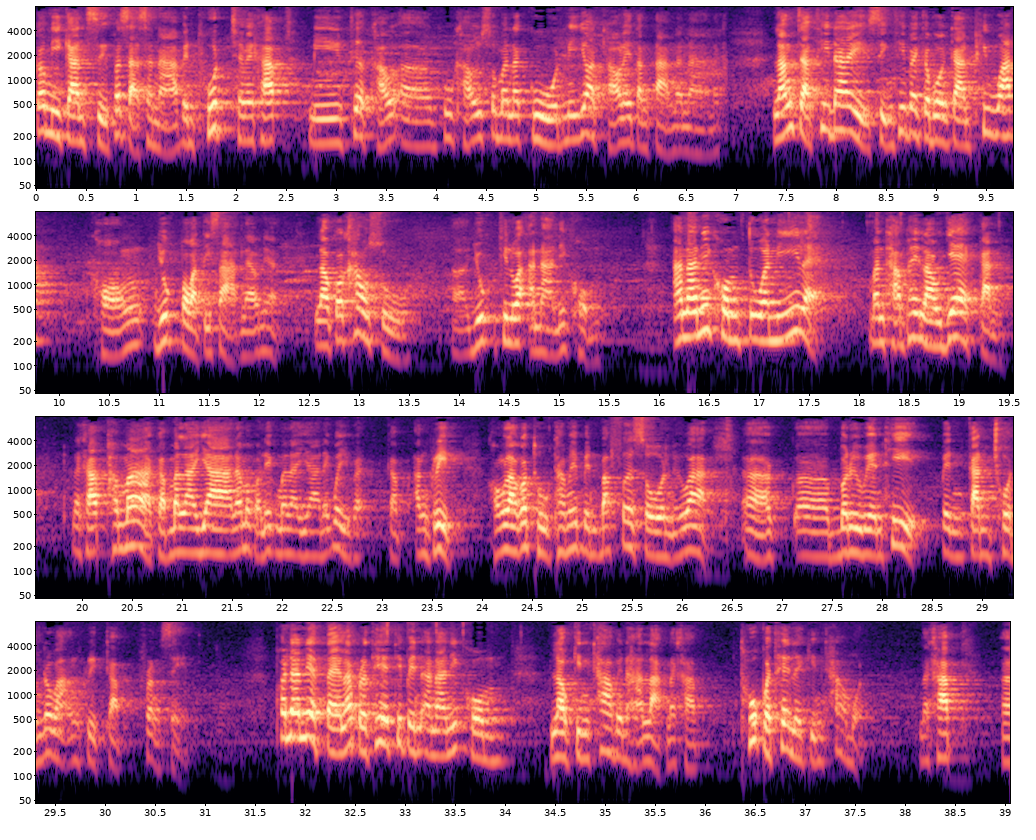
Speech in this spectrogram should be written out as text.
ก็มีการสืบพระศาสนาเป็นพุทธใช่ไหมครับมีเทือกเขาภูเขาสมณกูฏมียอดเขาอะไรต่างๆ นานานะครับหลังจากที่ได้สิ่งที่เป็นกระบวนการพิวัตรของยุคประวัติศาสตร์แล้วเนี่ยเราก็เข้าสู่ยุคที่เรียกว่าอาณานิคมอาณานิคมตัวนี้แหละ มันทำให้เราแยกกัน นะครับพม่ากับมาลายานะเมื่อก่อนเรียกมาลายาเรียกว่าอยู่กับกับอังกฤษของเราก็ถูกทำให้เป็นบัฟเฟอร์โซนหรือว่าเอ่อเอ่อบริเวณที่เป็นกันชนระหว่างอังกฤษกับฝรั่งเศส เพราะฉะนั้นเนี่ยแต่ละประเทศที่เป็นอาณานิคม เรากินข้าวเป็นอาหารหลักนะครับ ทุกประเทศเลยกินข้าวหมดนะครับอ,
